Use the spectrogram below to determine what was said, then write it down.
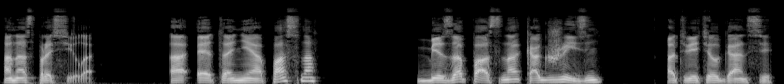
Она спросила, «А это не опасно?» «Безопасно, как жизнь», — ответил Ганси.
